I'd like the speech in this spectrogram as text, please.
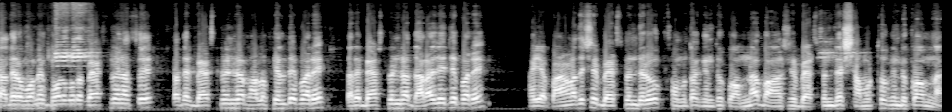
তাদের অনেক বড় বড় ব্যাটসম্যান আছে। তাদের ব্যাটসম্যানরা ভালো খেলতে পারে। তাদের ব্যাটসম্যানরা দাঁড়া যেতে পারে। ভাইয়া বাংলাদেশের ব্যাটসম্যানদেরও ক্ষমতা কিন্তু কম না। বাংলাদেশের ব্যাটসম্যানদের সামর্থ্য কিন্তু কম না।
